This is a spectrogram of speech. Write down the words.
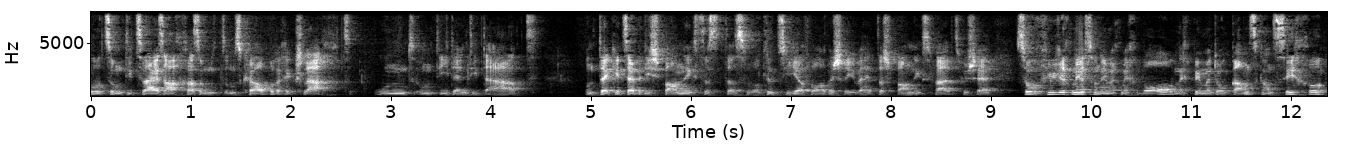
es um die zwei Sachen, also um, um das körperliche Geschlecht und um die Identität. Und da gibt es eben die Spannung, das, das, was Lucia vorher beschrieben hat, das Spannungsfeld zwischen so fühle ich mich, so nehme ich mich wahr und ich bin mir da ganz, ganz sicher,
